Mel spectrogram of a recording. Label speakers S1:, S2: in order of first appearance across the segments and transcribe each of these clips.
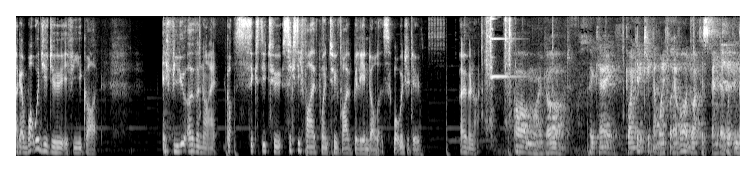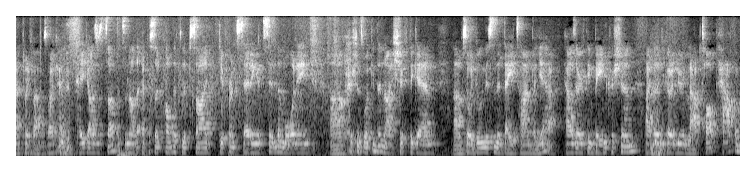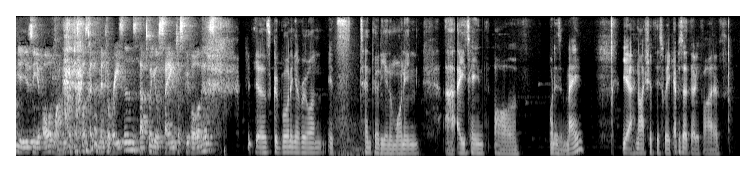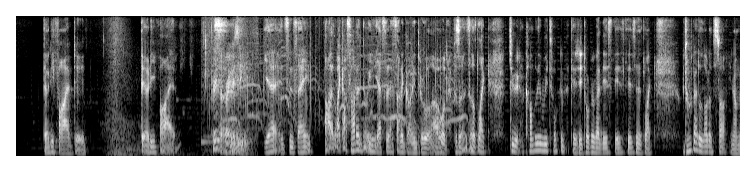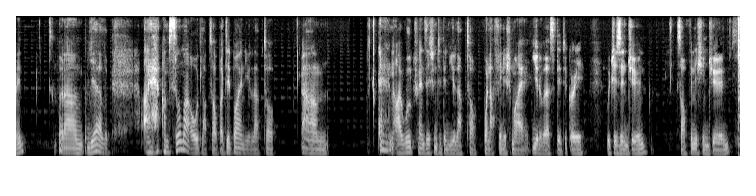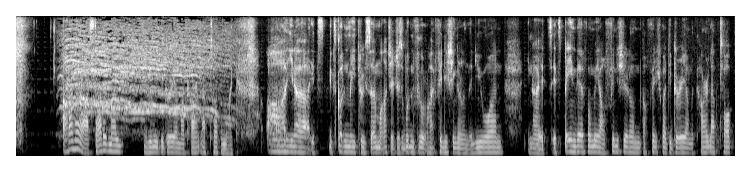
S1: Okay, what would you do if you got if you overnight got 62 65.25 billion dollars? What would you do overnight?
S2: Oh my god. Okay. Do I get to keep that money forever or do I have to spend it within that 24 hours? Okay. Hey guys, what's up? It's another episode of The Flip Side. Different setting. It's in the morning. Uh, Krishn's working the night shift again. Um, so we're doing this in the daytime. But yeah, how's everything been, Krishn? I heard you got a new laptop. How come you're using your old one? Is it just for sentimental reasons? That's what you're saying just before this?
S1: Yes, good morning everyone. It's 10:30 in the morning, uh, 18th of what is it, May? Yeah, night shift this week, episode 35. 35, dude. 35.
S2: Pretty
S1: So
S2: crazy.
S1: many. Yeah, it's insane. I, like I started doing it yesterday. I started going through all our old episodes. I was like, dude, I can't believe we talked about this. We talked about this, this, this, and it's like we talked about a lot of stuff. You know what I mean? But um, yeah. Look, I I'm still on my old laptop. I did buy a new laptop. Um, and I will transition to the new laptop when I finish my university degree, which is in June. So I'll finish in June. I don't know. I started my uni degree on my current laptop. I'm like, oh, you know, it's it's gotten me through so much. It just wouldn't feel right finishing it on the new one. You know, it's it's been there for me. I'll finish it on. I'll finish my degree on the current laptop.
